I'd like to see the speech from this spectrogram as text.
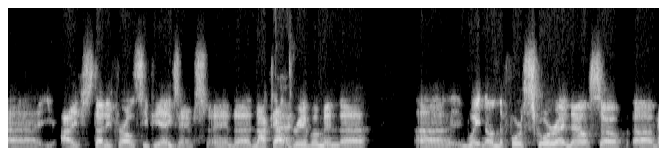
uh I studied for all the CPA exams and uh knocked out three of them and uh uh waiting on the fourth score right now. So um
